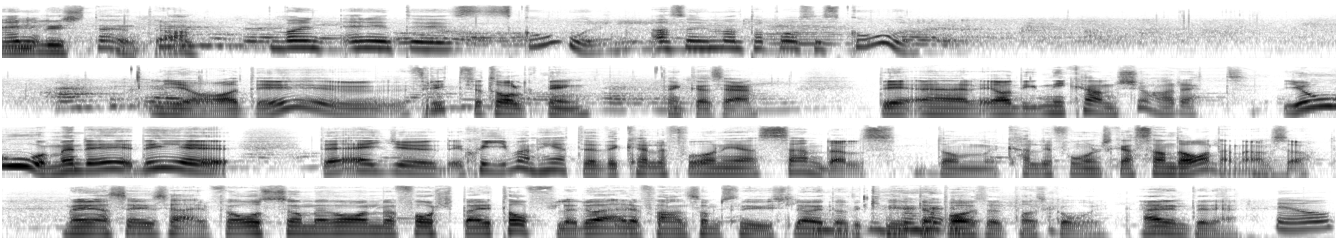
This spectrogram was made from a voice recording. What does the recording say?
En- lyssnar jag inte? Ja. Var, det- är det inte skor? Alltså hur man tar på sig skor? Ja, det är ju fritt för tolkning, tänkte jag säga. Det är, ja, det- ni kanske har rätt. Jo, men det, det, är, det är ju, skivan heter The California Sandals. De kaliforniska sandalerna alltså. Men jag säger så här, för oss som är van med Forsberg-tofflor, då är det fan som snyslöjd att knyta på sig ett par skor. Är det inte det? Ja.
